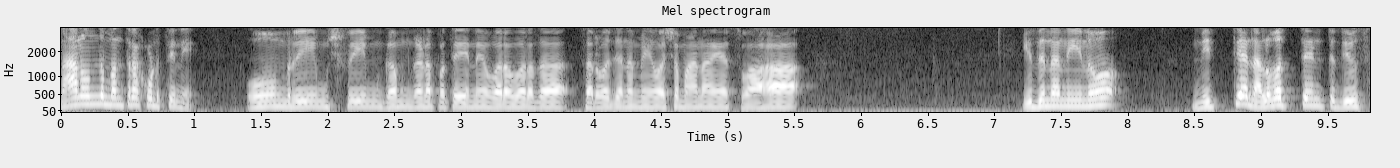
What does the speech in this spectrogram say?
ನಾನೊಂದು ಮಂತ್ರ ಕೊಡ್ತೀನಿ. ಓಂ ರೀಂ ಶ್ರೀಂ ಗಂ ಗಣಪತೇನೆ ವರವರದ ಸರ್ವಜನಮೇ ವಶಮಾನಾಯ ಸ್ವಾಹ. ಇದನ್ನು ನೀನು ನಿತ್ಯ ನಲವತ್ತೆಂಟು ದಿವಸ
